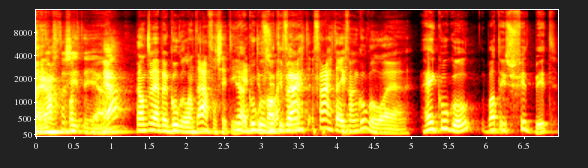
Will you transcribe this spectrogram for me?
Ja. erachter zitten, ja. Ja? Want we hebben Google aan tafel zitten Ja, hier. Google toevallig. zit hierbij. Vraag, het- vraag het even aan Google. eh. Hey Google, wat is Fitbit?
